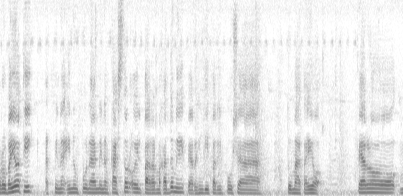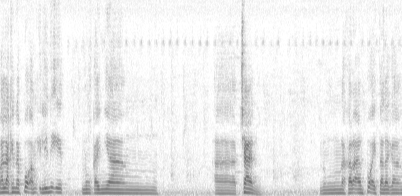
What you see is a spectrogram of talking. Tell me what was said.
probiotic at pinainom po namin ng castor oil para makadumi pero hindi pa rin po siya tumatayo. Pero malaki na po ang iliniit nung kanyang ah, tiyan. Nung nakaraan po ay talagang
